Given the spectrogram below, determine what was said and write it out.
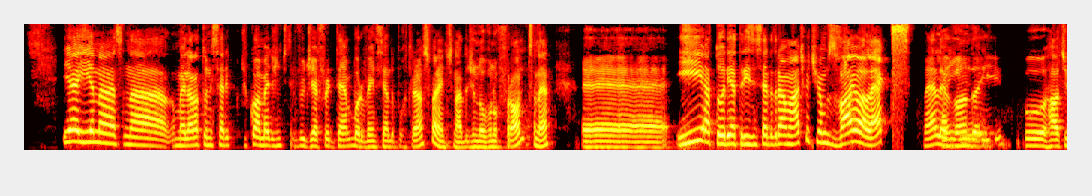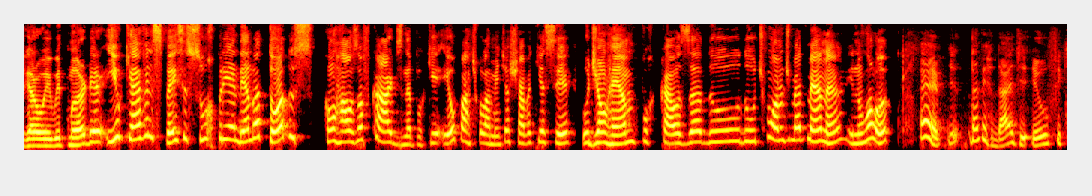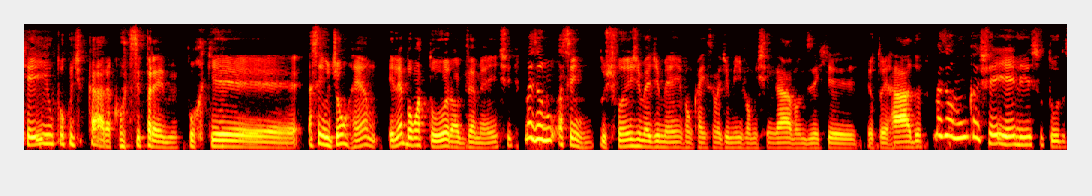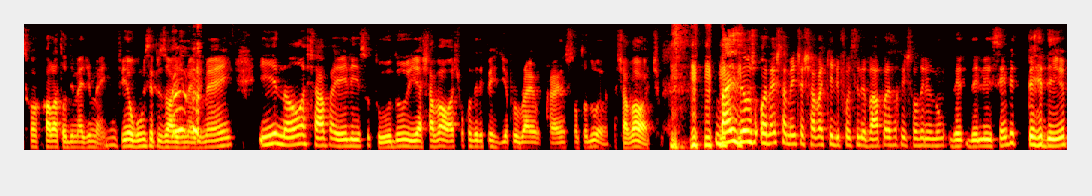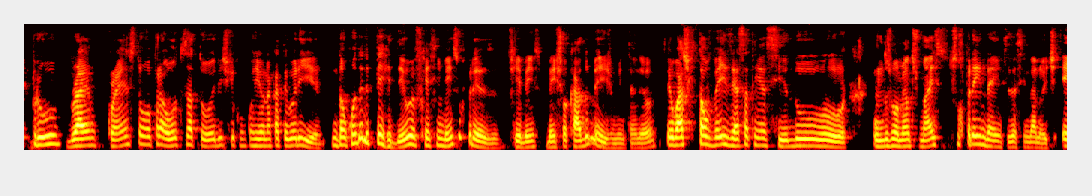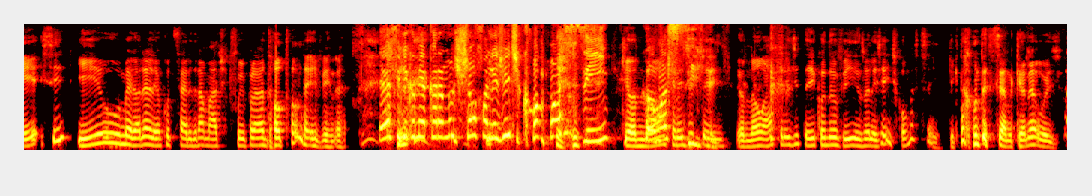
E aí, na, na melhor ator em série de comédia, a gente teve o Jeffrey Tambor vencendo por Transparent, nada de novo no front, né? É, E ator e atriz em série dramática, tivemos Viola Alex, né? Levando Ainda. aí o How to Get Away with Murder. E o Kevin Spacey surpreendendo a todos com House of Cards, né? Porque eu particularmente achava que ia ser o John Hamm por causa do, do último ano de Mad Men, né? E não rolou. É, na verdade, eu fiquei um pouco de cara com esse prêmio, porque, assim, o John Hamm, ele é bom ator, obviamente, mas eu não, assim, os fãs de Mad Men vão cair em cima de mim, vão me xingar, vão dizer que eu tô errado, mas eu nunca achei ele isso tudo, esse Coca-Cola todo em Mad Men. Eu vi alguns episódios de Mad Men e não achava ele isso tudo, e achava ótimo quando ele perdia pro Brian Cranston todo ano. Achava ótimo. Mas eu honestamente achava que ele fosse levar por essa questão dele, não- de- dele sempre perder pro Brian Cranston ou para outros atores que concorriam na categoria. Então, quando ele perdeu, eu fiquei assim bem surpreso. Fiquei bem, bem chocado mesmo, entendeu? Eu acho que talvez essa tenha sido um dos momentos mais surpreendentes assim da noite. Esse e o melhor elenco de série dramática que foi para Dalton Navy, né? Eu fiquei com a minha cara no chão, falei, gente, como assim? Que eu não Como assim, acreditei. gente? eu não acreditei quando eu vi isso. Eu falei, gente, como assim? O que, que tá acontecendo? Que ano é hoje?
